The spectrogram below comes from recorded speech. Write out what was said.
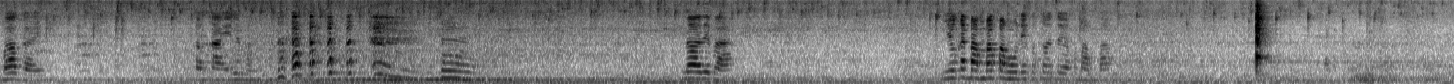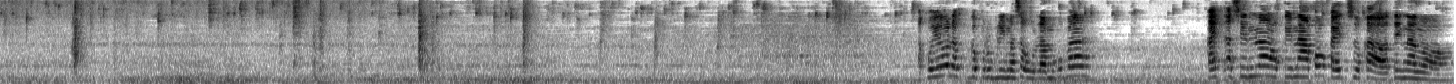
Bagay. Pagkain naman. no, di ba? Yung kay Bamba, panghuli ko to. Ito yung kay Bamba. Ako yun, wala ka problema sa ulam ko ba? Kahit asin lang, okay na ako. Kahit suka, o, tingnan mo.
